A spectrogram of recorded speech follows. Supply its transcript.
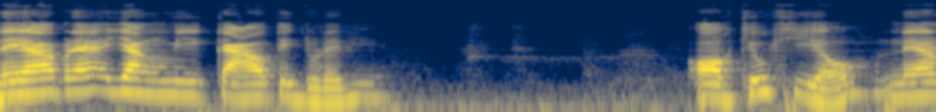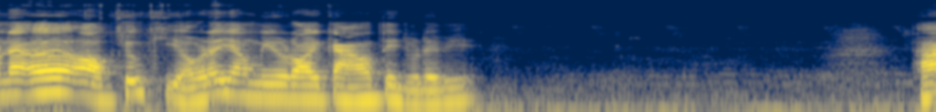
นะครับและยังมีกาวติดอยู่เลยพี่ ออกเขียวๆแนวนะเออออกเขียวๆแล้วยังมีรอยกาวติดอยู่เลยพี่พระ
